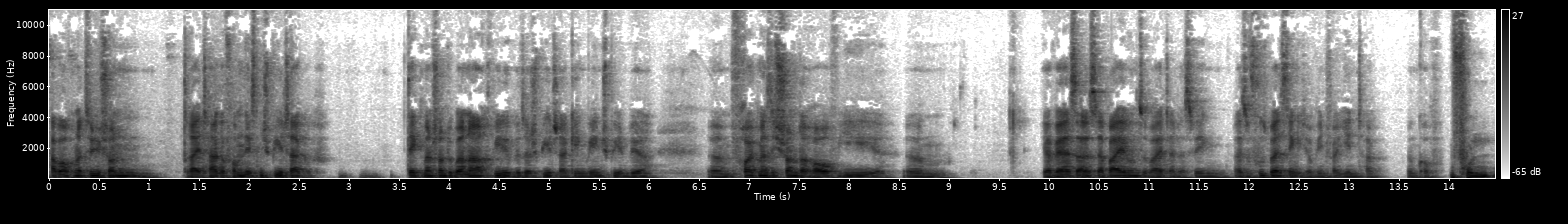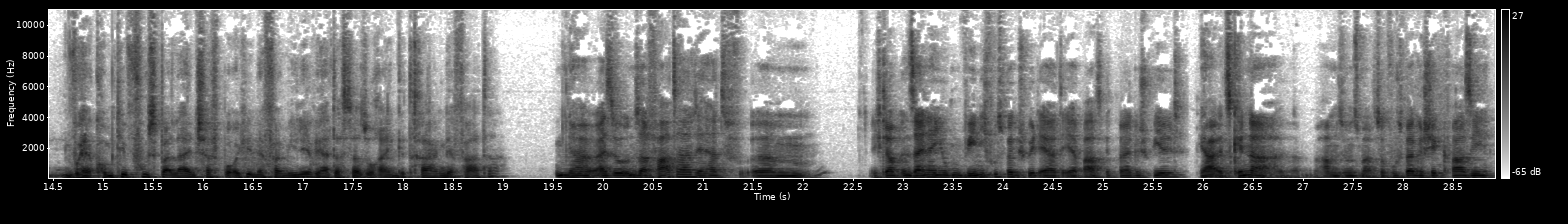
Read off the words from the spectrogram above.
aber auch natürlich schon drei Tage vom nächsten Spieltag denkt man schon drüber nach, wie wird der Spieltag, gegen wen spielen wir. Ähm, freut man sich schon darauf, wie, ähm, ja, wer ist alles dabei und so weiter. Deswegen, also Fußball ist, denke ich, auf jeden Fall jeden Tag im Kopf. Von woher kommt die Fußballleidenschaft bei euch in der Familie? Wer hat das da so reingetragen? Der Vater? Ja, also unser Vater, der hat ähm, ich glaube, in seiner Jugend wenig Fußball gespielt. Er hat eher Basketball gespielt. Ja, als Kinder haben sie uns mal zum Fußball geschickt quasi.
